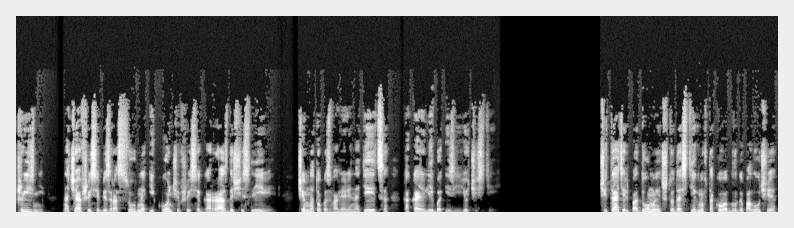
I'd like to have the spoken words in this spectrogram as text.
Жизни, начавшейся безрассудно и кончившейся гораздо счастливее, чем на то позволяли надеяться какая-либо из ее частей. Читатель подумает, что достигнув такого благополучия,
